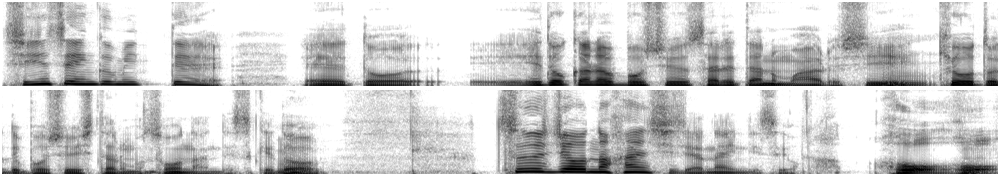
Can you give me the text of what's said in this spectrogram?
新選組って、えー、と江戸から募集されたのもあるし、うん。京都で募集したのもそうなんですけど、うん。通常の藩士じゃないんですよ、ほうほうほう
